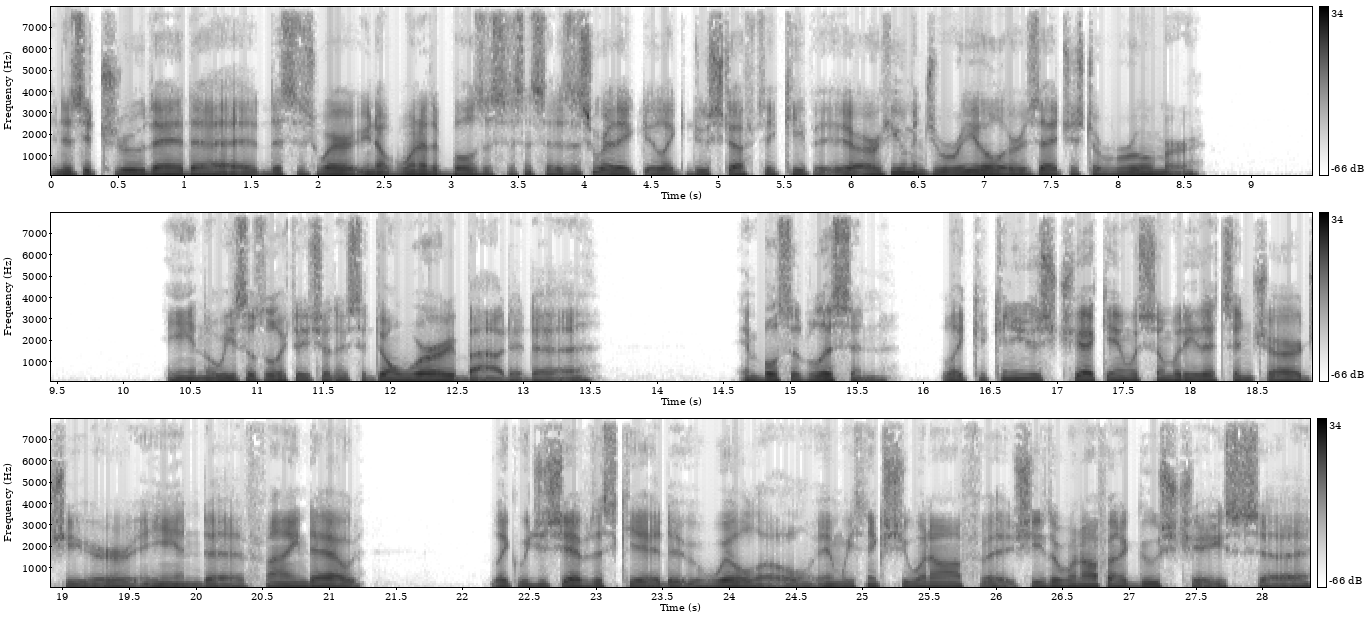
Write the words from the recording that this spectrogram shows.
and is it true that uh, this is where, you know, one of the bull's assistants said, is this where they, like, do stuff to keep, are humans real or is that just a rumor? And the weasels looked at each other and said, don't worry about it. Uh, and Bull said, listen, like, can you just check in with somebody that's in charge here and uh, find out like we just have this kid Willow, and we think she went off. Uh, she either went off on a goose chase. Uh,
